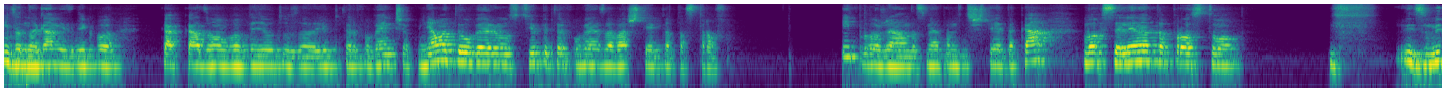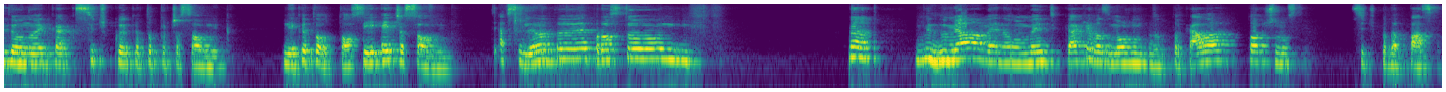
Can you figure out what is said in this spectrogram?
веднага ми изниква, как казвам в видеото за Юпитер в Овен, че ако нямате увереност, Юпитер в Овен за вас ще е катастрофа. И продължавам да смятам, че ще е така. В Вселената просто изумително е как всичко е като по часовник. Не като то си е часовник. Тя Вселената е просто... Изумяваме на моменти как е възможно до такава точност всичко да пасва.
